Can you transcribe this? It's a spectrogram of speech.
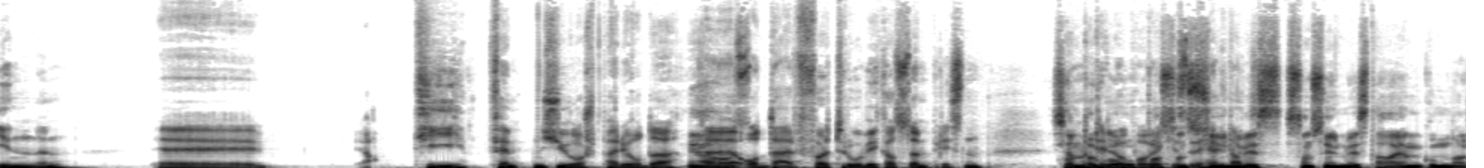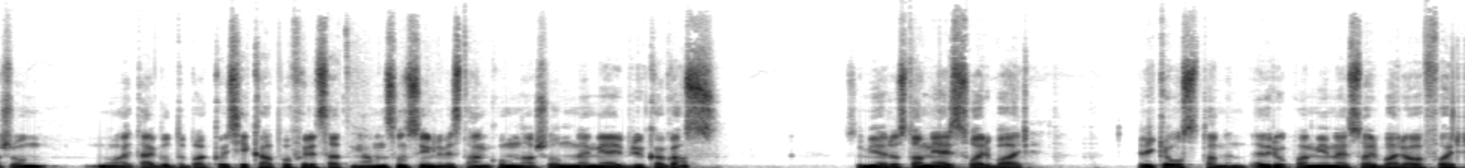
innen eh, ja, 10-15-20 års periode. Ja, altså, og derfor tror vi ikke at strømprisen kommer til å, å påvirkes. Sannsynligvis, sannsynligvis da, en kombinasjon nå har ikke jeg gått tilbake og kikka på forutsetninger, men sannsynligvis da, en kombinasjon med mer bruk av gass, som gjør oss da mer sårbare ikke oss, da, men Europa er mye mer sårbare overfor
